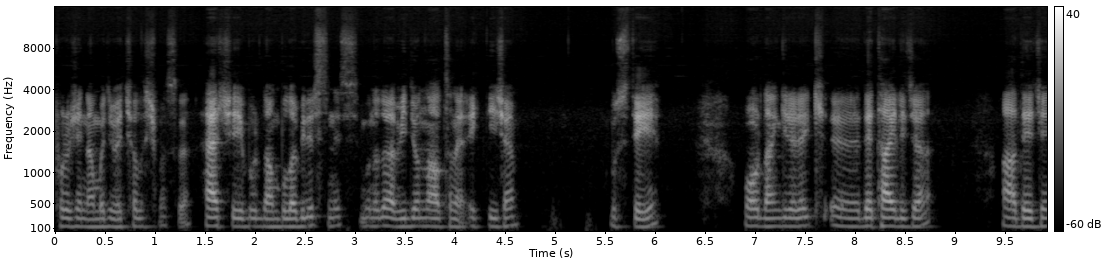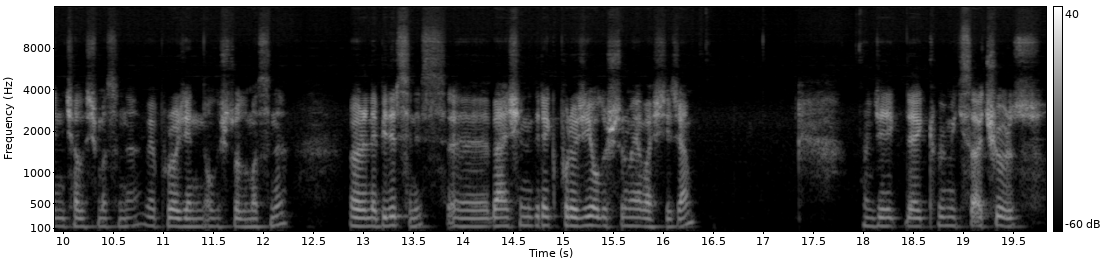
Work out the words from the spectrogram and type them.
projenin amacı ve çalışması her şeyi buradan bulabilirsiniz. Bunu da videonun altına ekleyeceğim bu siteyi. Oradan girerek e, detaylıca ADC'nin çalışmasını ve projenin oluşturulmasını öğrenebilirsiniz. E, ben şimdi direkt projeyi oluşturmaya başlayacağım. Öncelikle Kubemix'i açıyoruz.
